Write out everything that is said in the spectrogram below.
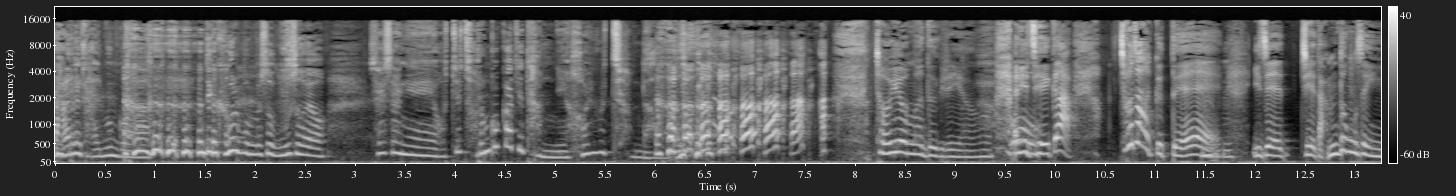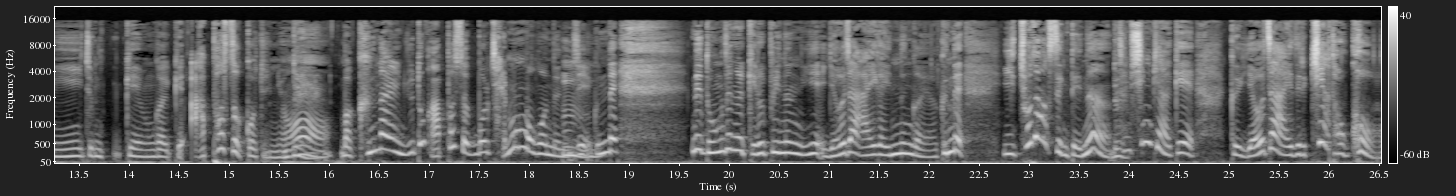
나를 닮은 거야. 근데 그걸 보면서 웃어요. 세상에 어째 저런 것까지 닮니? 아이고 참나. 저희 엄마도 그래요. 아니 어. 제가 초등학교 때 음, 음. 이제 제 남동생이 좀 이렇게 뭔가 이렇게 아팠었거든요. 네. 막 그날 유독 아팠어요. 뭘 잘못 먹었는지. 음. 근데 내 동생을 괴롭히는 이 여자 아이가 있는 거예요. 근데 이 초등학생 때는 네. 참 신기하게 그 여자 아이들이 키가 더 커.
